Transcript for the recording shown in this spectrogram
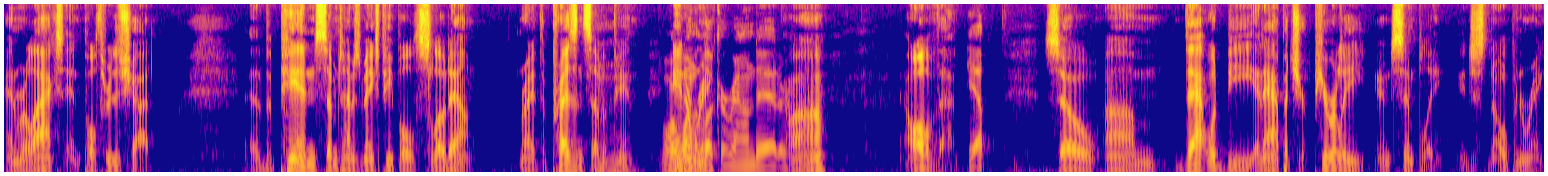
And relax and pull through the shot. Uh, the pin sometimes makes people slow down, right? The presence of a pin Mm-hmm. Or want to look around it. Or Uh huh. All of that. yep. So um, that would be an aperture, purely and simply, just an open ring.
